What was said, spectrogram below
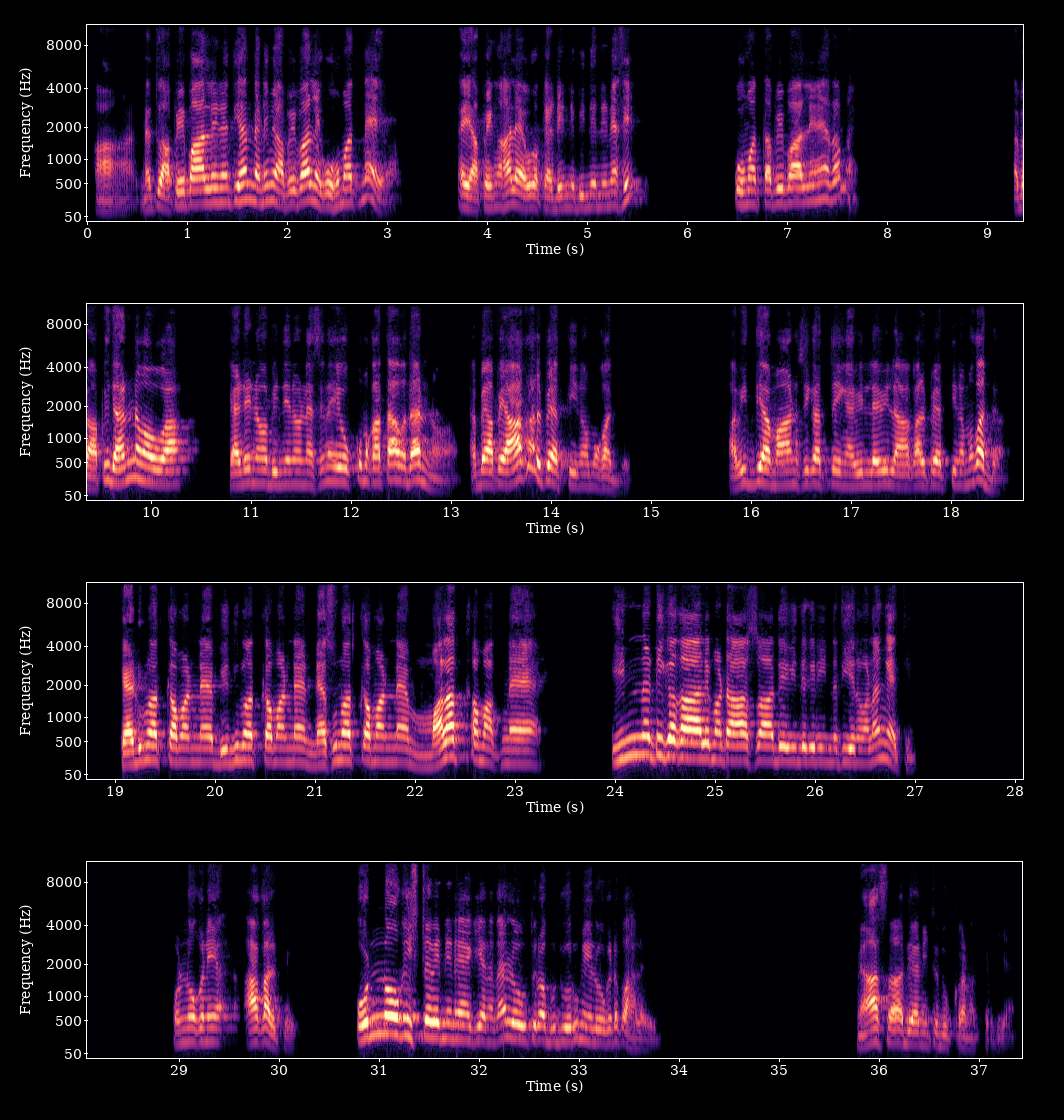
ආ නැතු අපේ පාලනේ නැති හන්ද නෙමෙයි අපේ පාලනේ කොහොමත් නෑ ඒවා. ඇයි අපෙන් අහලා ඇව්ව කැඩෙන්නේ බින්දෙන්නේ නැසෙ? කොහොමත් අපේ පාලනේ නෑ තමයි. හැබැයි අපි දන්නවා කැඩෙනව බින්දෙනව නැසෙන ඒ ඔක්කොම කතාව දන්නවා. හැබැයි අපේ ආකල්පයක් තියෙනවා මොකද්ද? අවිද්‍යා මානසිකත්වයෙන් ඇවිල්ලා ඇවිල්ලා ආකල්පයක් තියෙනවා මොකද්ද? කැඩුනත් කමන්නේ බිඳුනත් කමන්නේ නැසුනත් කමන්නේ මලත් කමක් නැහැ. ඉන්න ටික කාලේ මට ආස්වාදයේ විඳගෙන ඉන්න තියෙනවා නම් ඇති. ඔන්න ඕකනේ ආකල්පය. ඔන්න ඕක ඉෂ්ට වෙන්නේ නැහැ කියන දා ලෞතර බුදුවරු මේ ලෝකෙට පහළ වෙන්නේ. මේ ආස්වාදය අනිත්‍ය දුක්ඛ අනාත්ම කියන්නේ.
